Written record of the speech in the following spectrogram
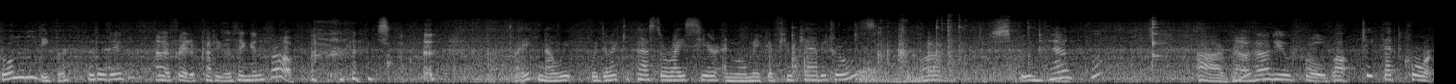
Go a little deeper. Little deeper. I'm afraid of cutting the thing in half. Right now, we, would you like to pass the rice here, and we'll make a few cabbage rolls? Right. Spoon here. All right. Now, how do you fold? Well, take that core,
